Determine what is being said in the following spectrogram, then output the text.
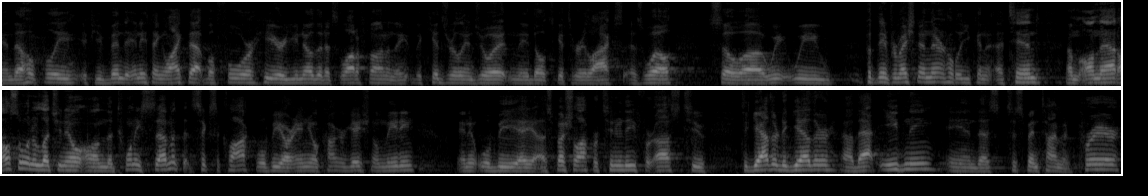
And uh, hopefully, if you've been to anything like that before here, you know that it's a lot of fun and the, the kids really enjoy it and the adults get to relax as well. So uh, we, we put the information in there and hopefully you can attend um, on that. Also, want to let you know on the 27th at 6 o'clock will be our annual congregational meeting, and it will be a, a special opportunity for us to, to gather together uh, that evening and uh, to spend time in prayer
